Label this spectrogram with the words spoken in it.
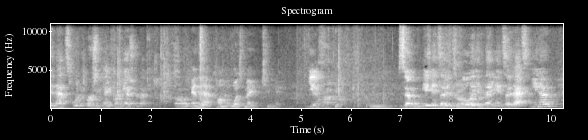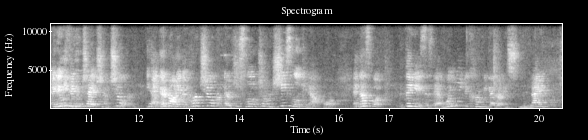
and that's where the person came from yesterday. Uh, And that comment was made to me. Yes, So it, it's a, it's a bullying thing, and so that's, you know, and it was in protection of children. yeah. And they're not even her children, they're just little children she's looking out for. And that's what, the thing is, is that we need to come together as neighbors.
